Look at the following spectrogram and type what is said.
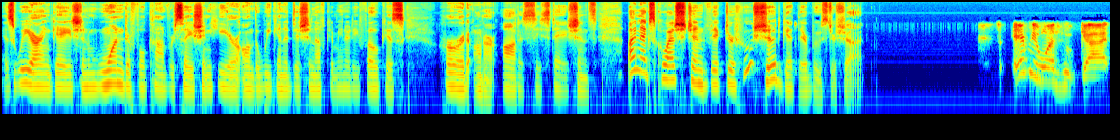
as we are engaged in wonderful conversation here on the weekend edition of Community Focus. Heard on our Odyssey stations. My next question, Victor, who should get their booster shot? So everyone who got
